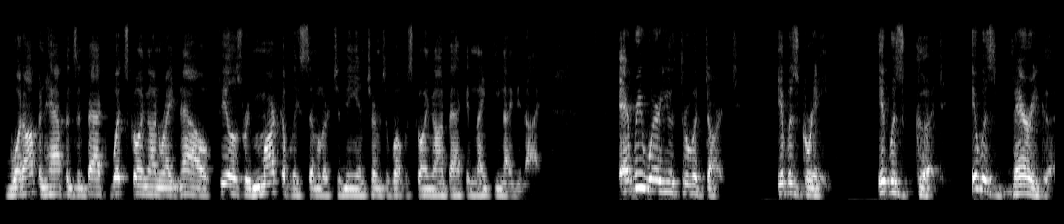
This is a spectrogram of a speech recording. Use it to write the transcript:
what often happens, in fact, what's going on right now feels remarkably similar to me in terms of what was going on back in 1999. Everywhere you threw a dart, it was green. It was good. It was very good.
